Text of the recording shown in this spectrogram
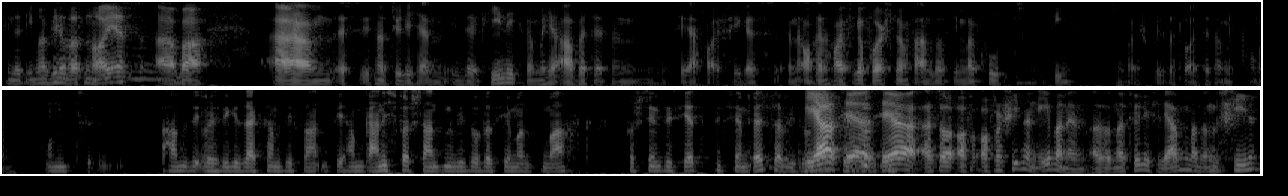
findet immer wieder was Neues, mhm. aber es ist natürlich ein, in der Klinik, wenn man hier arbeitet, ein sehr häufiges, ein, auch ein häufiger Vorstellungsanlass im Akutdienst zum Beispiel, dass Leute damit kommen. Und haben Sie, weil Sie gesagt haben, Sie, Sie haben gar nicht verstanden, wieso das jemand macht. Verstehen Sie es jetzt ein bisschen besser? Wieso ja, sehr, sehr, also auf, auf verschiedenen Ebenen. Also natürlich lernt man dann viel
